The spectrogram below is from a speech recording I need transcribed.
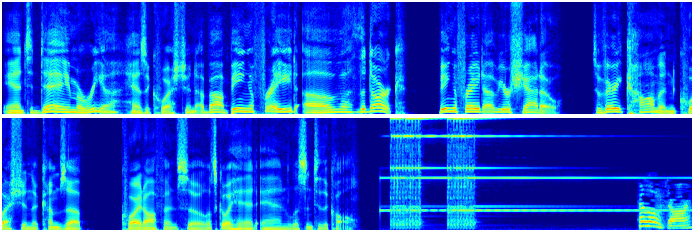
And today, Maria has a question about being afraid of the dark, being afraid of your shadow. It's a very common question that comes up quite often. So let's go ahead and listen to the call. Hello, John.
